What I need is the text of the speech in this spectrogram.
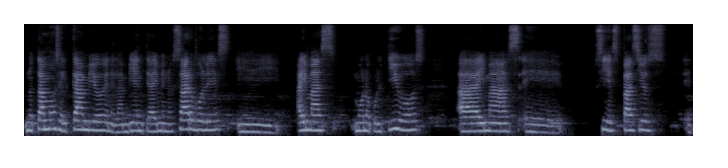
notamos el cambio en el ambiente, hay menos árboles y hay más monocultivos, hay más eh, sí, espacios eh,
